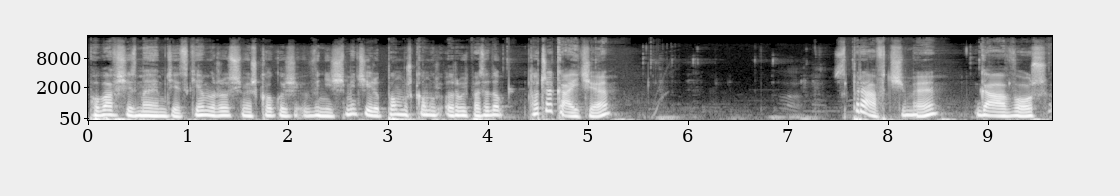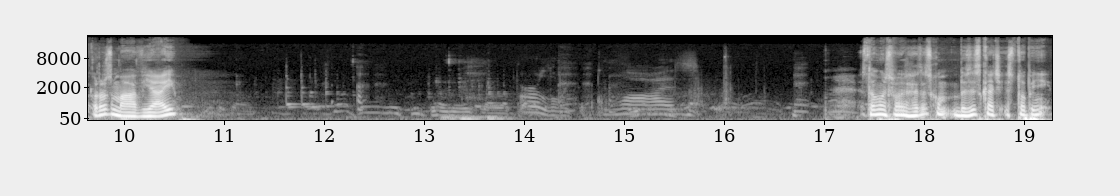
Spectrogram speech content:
Pobaw się z małym dzieckiem, rozśmiesz kogoś, wynieś śmieci lub pomóż komuś odrobić pracę do... To czekajcie. Sprawdźmy. Gawosz, rozmawiaj. Zdobądź sprawność harcerską, by zyskać stopień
